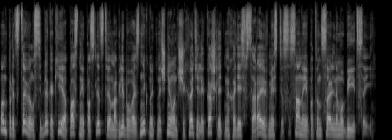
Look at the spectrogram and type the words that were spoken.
он представил себе, какие опасные последствия могли бы возникнуть, начни он чихать или кашлять, находясь в сарае вместе с Асаной и потенциальным убийцей.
